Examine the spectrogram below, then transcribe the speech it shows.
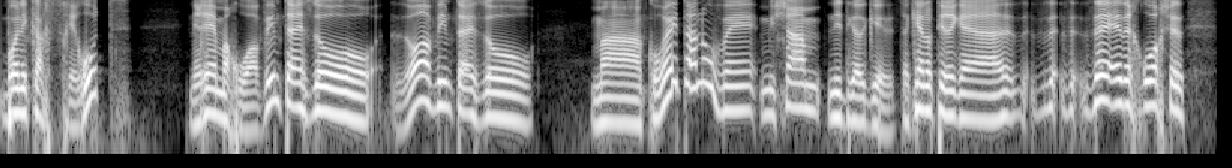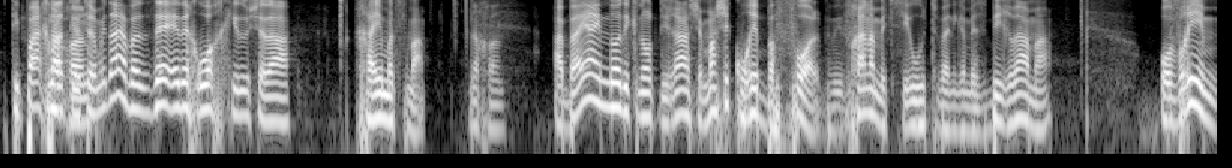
בואו ניקח שכירות, נראה אם אנחנו אוהבים את האזור, לא אוהבים את האזור, מה קורה איתנו, ומשם נתגלגל. תקן אותי רגע, זה, זה, זה, זה הלך רוח של, טיפה החלטתי נכון. יותר מדי, אבל זה הלך רוח כאילו של החיים עצמם. נכון. הבעיה עם לא לקנות דירה, שמה שקורה בפועל, במבחן המציאות, ואני גם אסביר למה, עוברים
